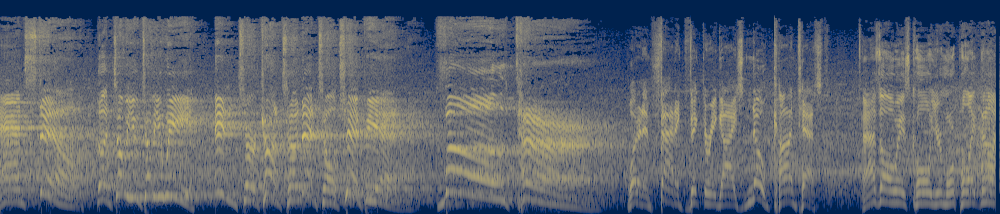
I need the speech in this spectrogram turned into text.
And still, the WWE Intercontinental Champion, Walter. What an emphatic victory, guys. No contest. As always, Cole, you're more polite than I.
